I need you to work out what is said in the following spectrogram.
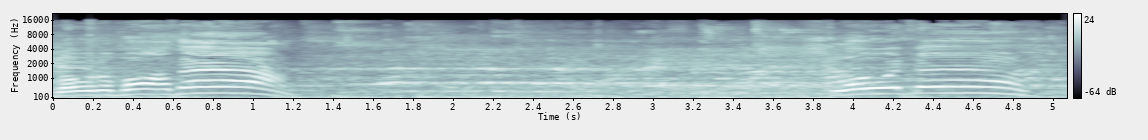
Slow the ball down. Slow it down.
